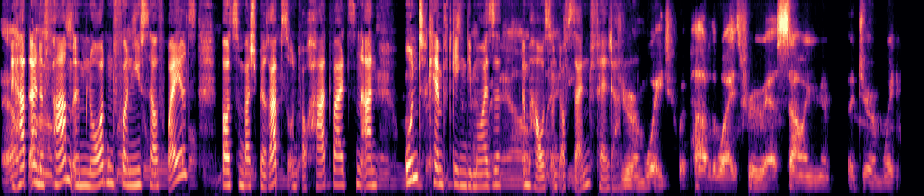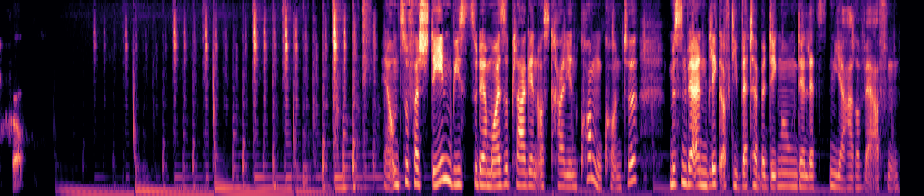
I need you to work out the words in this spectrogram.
Er hat eine Farm im Norden von New South Wales, baut zum Beispiel Raps und auch Hartweizen an und kämpft gegen die Mäuse im Haus und auf seinen Feldern. Ja, um zu verstehen, wie es zu der Mäuseplage in Australien kommen konnte, müssen wir einen Blick auf die Wetterbedingungen der letzten Jahre werfen.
